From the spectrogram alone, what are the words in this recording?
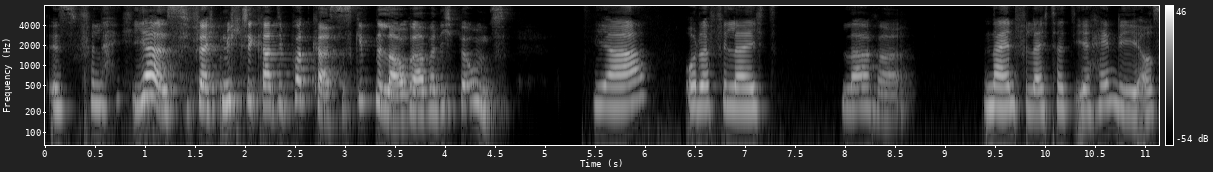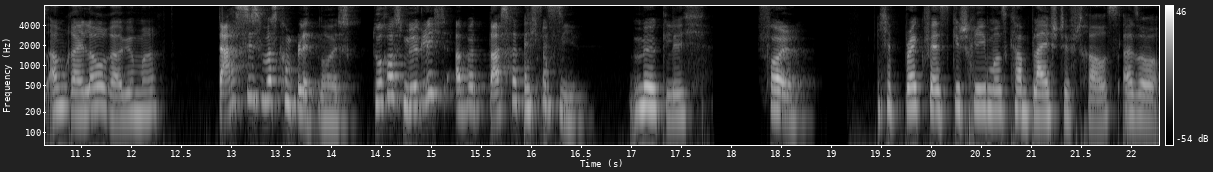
ist vielleicht. Ja, es, vielleicht mischt sie gerade die Podcasts. Es gibt eine Laura, aber nicht bei uns. Ja, oder vielleicht. Lara. Nein, vielleicht hat ihr Handy aus Amrei Laura gemacht. Das ist was komplett Neues. Durchaus möglich, aber das hatte es ich noch nie. Möglich. Voll. Ich habe Breakfast geschrieben und es kam Bleistift raus. Also.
